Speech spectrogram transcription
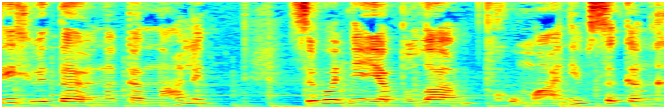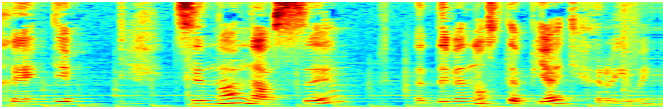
Всіх вітаю на каналі. Сьогодні я була в Хумані в секонд-хенді. Ціна на все 95 гривень,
